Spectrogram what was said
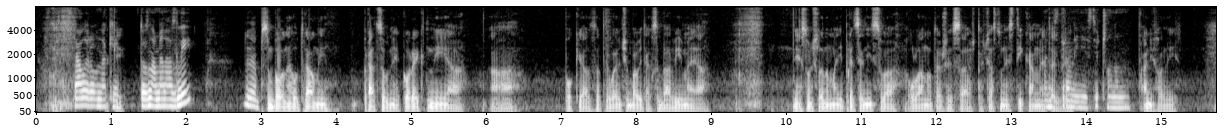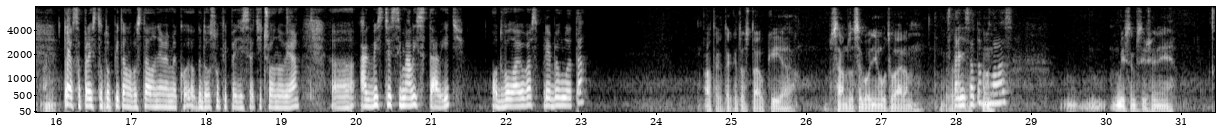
Stále rovnaký. Taký. To znamená zlý? Ja by som bol neutrálny, pracovne korektný a, a pokiaľ sa treba niečo baviť, tak sa bavíme a nie som členom ani predsedníctva Olano, takže sa až tak často nestýkame. Ani takže... strany nie ste členom? Ani členy. Ani... To ja sa pre istotu pýtam, lebo stále nevieme, kto sú tí 50 členovia. Uh, ak by ste si mali staviť, odvolajú vás v priebehu leta? A tak takéto stavky ja sám za sebou neutváram. Stane sa to podľa vás? Myslím si, že nie.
